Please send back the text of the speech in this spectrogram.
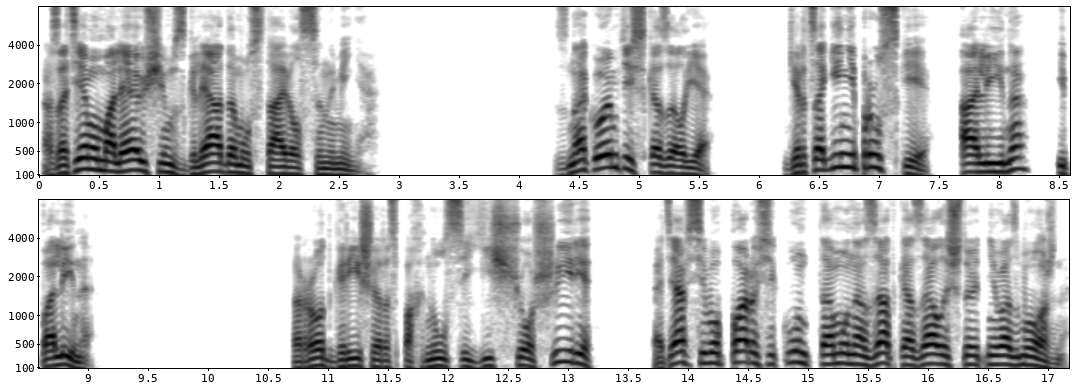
а затем умоляющим взглядом уставился на меня. «Знакомьтесь», — сказал я. «Герцогини прусские, Алина и Полина». Рот Гриши распахнулся еще шире, хотя всего пару секунд тому назад казалось, что это невозможно.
